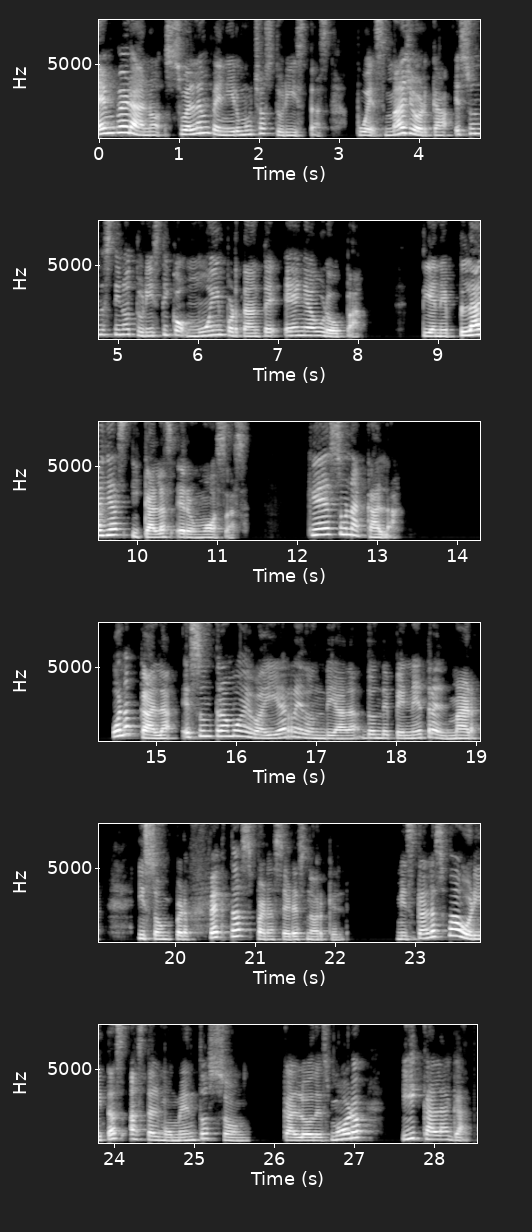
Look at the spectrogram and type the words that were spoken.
En verano suelen venir muchos turistas, pues Mallorca es un destino turístico muy importante en Europa. Tiene playas y calas hermosas. ¿Qué es una cala? Una cala es un tramo de bahía redondeada donde penetra el mar y son perfectas para hacer snorkel. Mis calas favoritas hasta el momento son Calodes Moro y Calagat.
